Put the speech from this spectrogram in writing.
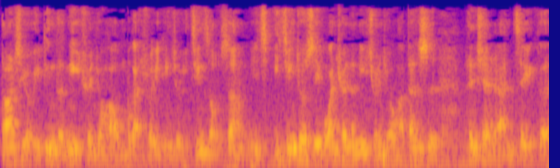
当然是有一定的逆全球化，我们不敢说一定就已经走上已已经就是一个完全的逆全球化，但是很显然这个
